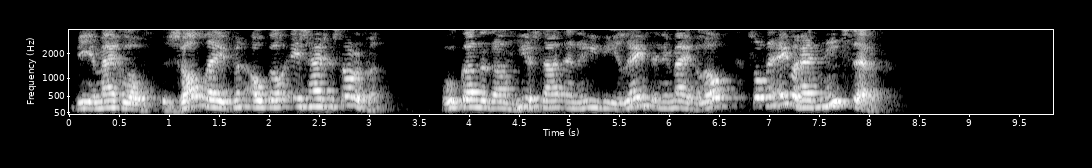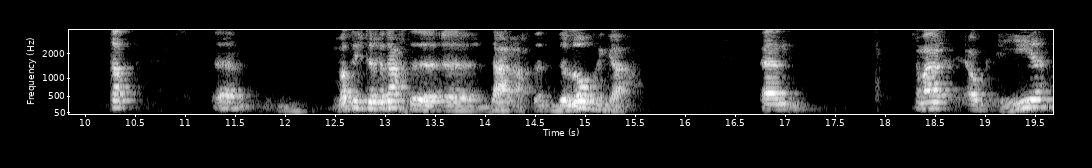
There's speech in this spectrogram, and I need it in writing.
wie in mij gelooft zal leven, ook al is hij gestorven? Hoe kan er dan hier staan en ieder die leeft en in mij gelooft, zal in eeuwigheid niet sterven? Dat, uh, wat is de gedachte uh, daarachter? De logica. En, maar ook hier,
